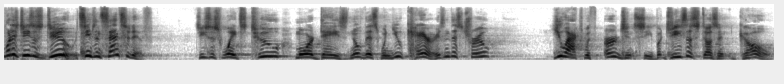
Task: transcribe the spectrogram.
what does Jesus do? It seems insensitive. Jesus waits two more days. Know this when you care, isn't this true? You act with urgency, but Jesus doesn't go.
